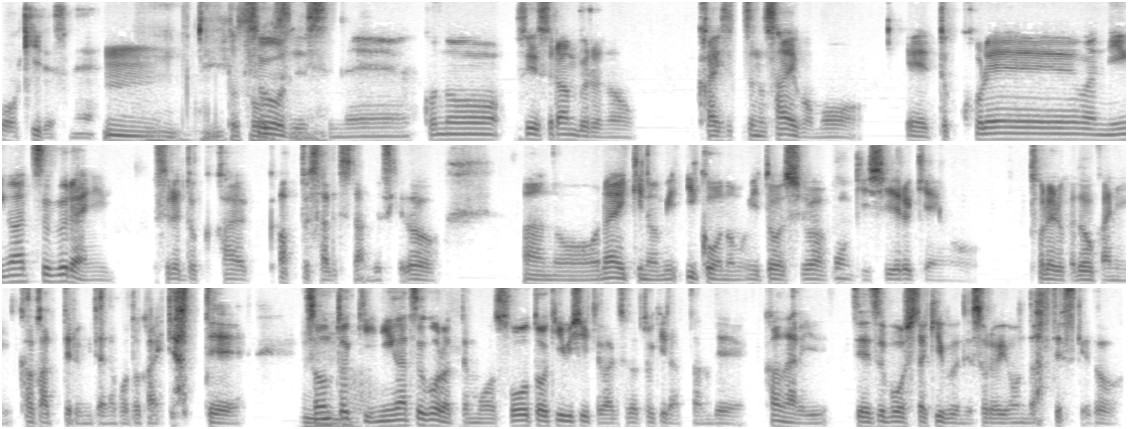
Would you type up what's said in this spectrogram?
大きいですね。う。うんん、本当そそううですですね。このスイスランブルの解説の最後も、えっ、と、これは2月ぐらいにスレッドがアップされてたんですけど、あの、来季のみ以降の見通しは今季 CL 権を取れるかどうかにかかってるみたいなこと書いてあって、その時2月頃ってもう相当厳しいと言われてた時だったんで、かなり絶望した気分でそれを読んだんですけど、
